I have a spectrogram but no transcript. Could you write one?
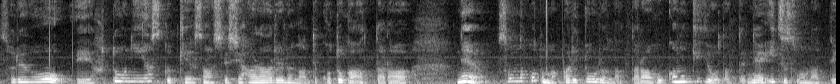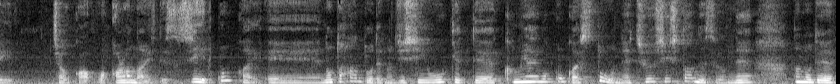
それを、えー、不当に安く計算して支払われるなんてことがあったらねそんなことまかり通るんだったら他の企業だってねいつそうなってちゃうかわからないですし今回能登、半島での地震を受けて組合は今回ストをね中止したんですよね。なので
